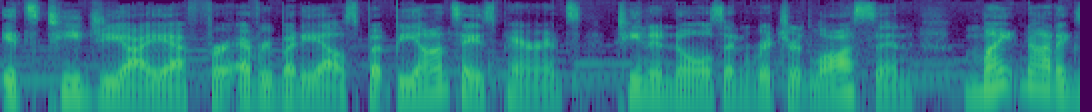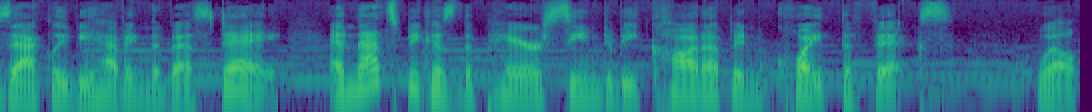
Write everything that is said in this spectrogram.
It's TGIF for everybody else, but Beyonce's parents, Tina Knowles and Richard Lawson, might not exactly be having the best day, and that's because the pair seem to be caught up in quite the fix. Well,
